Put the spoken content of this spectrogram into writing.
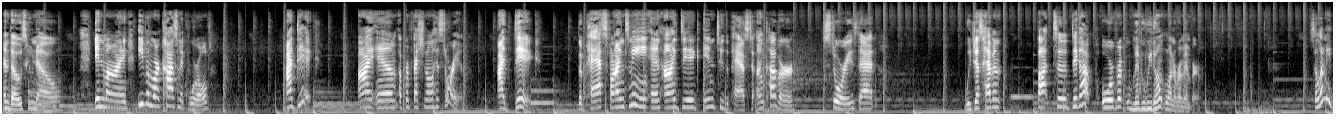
And those who know in my even more cosmic world, I dig. I am a professional historian. I dig. The past finds me, and I dig into the past to uncover stories that we just haven't thought to dig up, or re- maybe we don't want to remember. So let me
